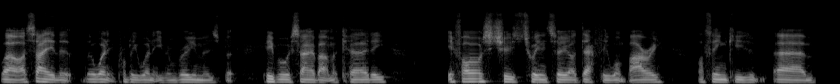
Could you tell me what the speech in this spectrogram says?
well, I say that there weren't probably weren't even rumours, but people were saying about McCurdy. If I was to choose between the two, I definitely want Barry. I think he's um,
